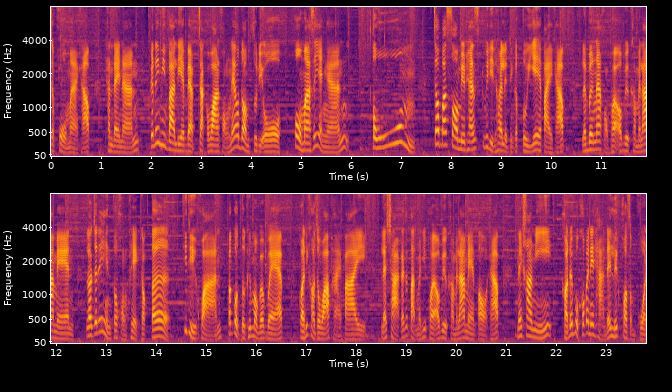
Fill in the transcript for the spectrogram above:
จะโผล่มาครับ ทันใดนั้นก็ได้มีบาเรียแบบจักรวาลของแนวดอมสตูดิโอโผล่มาซะอย่างนั้น ตูม เจ้าบัสซอมิวแทนสกิบิดิทอยเลตถึงกับตุยเย่ไปครับ และเบื้องหน้าของ Point of View Camera Man เราจะได้เห็นตัวของเพลกด็อกเตอร์ที่ถือขวานปรากฏตัวขึ้นมาแวบๆ ก่อนที่เขาจะวาร์ปหายไป และฉากก็จะตัดมาที่ Point of View Camera Man ต่อครับ ในคราวนี้เขาได้บุกเข้าไปในฐานได้ลึกพอสมควร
